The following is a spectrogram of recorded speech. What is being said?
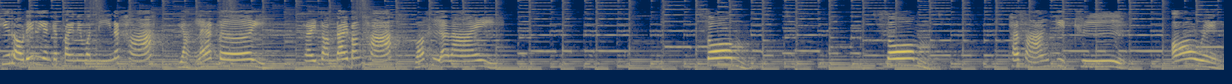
ที่เราได้เรียนกันไปในวันนี้นะคะ อย่างแรกเลย ใครจำได้บ้างคะว่าคืออะไร ส้ม ส้ม ภาษาอังกฤษคือ orange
